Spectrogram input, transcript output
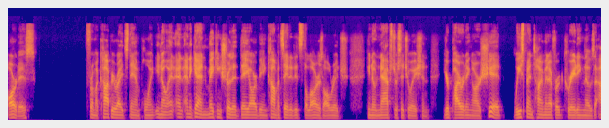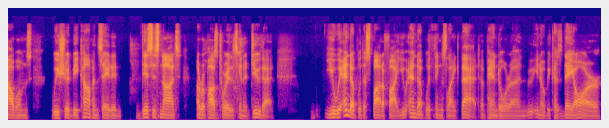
artists from a copyright standpoint you know and, and and again making sure that they are being compensated. It's the lars ulrich you know napster situation. You're pirating our shit. We spend time and effort creating those albums. We should be compensated. This is not a repository that's going to do that. You end up with a Spotify, you end up with things like that, a Pandora, and you know, because they are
